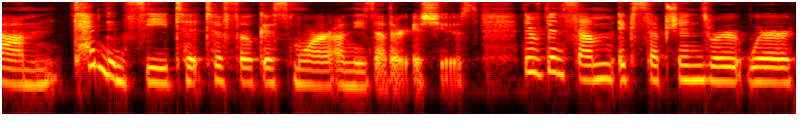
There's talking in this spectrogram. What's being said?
um, tendency to, to focus more on these other issues. There have been some exceptions where, where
